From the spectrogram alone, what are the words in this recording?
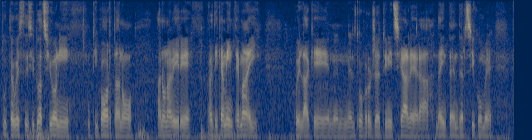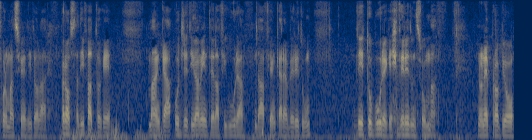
tutte queste situazioni ti portano a non avere praticamente mai quella che nel tuo progetto iniziale era da intendersi come formazione titolare. Però sta di fatto che manca oggettivamente la figura da affiancare a Veretù, detto pure che Veretù insomma non è proprio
